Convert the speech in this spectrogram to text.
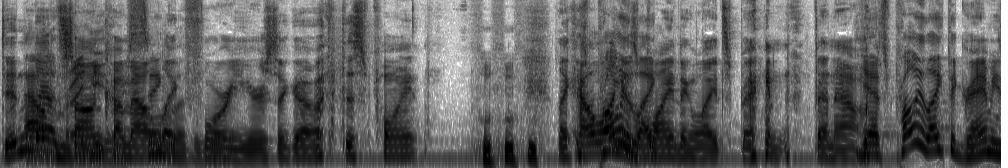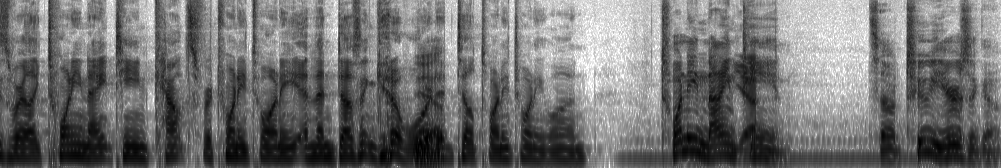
Didn't Album that song come out like four year. years ago at this point? like how long has like- Blinding Lights been been out? Yeah, it's probably like the Grammys where like 2019 counts for 2020 and then doesn't get awarded Yeah. till 2021. 2019. So two years ago.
